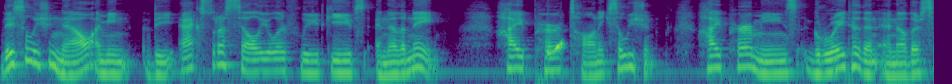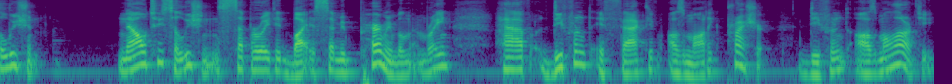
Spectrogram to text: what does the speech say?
This solution now, I mean the extracellular fluid gives another name, hypertonic solution. Hyper means greater than another solution. Now two solutions separated by a semi-permeable membrane have different effective osmotic pressure, different osmolarity,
